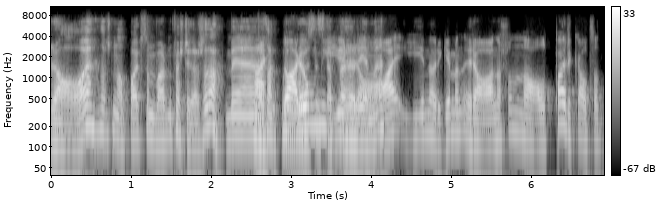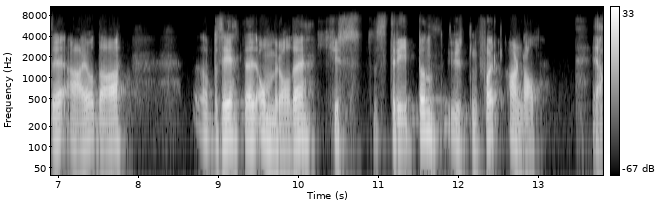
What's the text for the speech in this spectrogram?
Rae nasjonalpark som var den første, kanskje? da? Nei, nå er det jo mye Rae i Norge, men Rae nasjonalpark, altså det er jo da si, det området, kyststripen utenfor Arendal. Ja.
